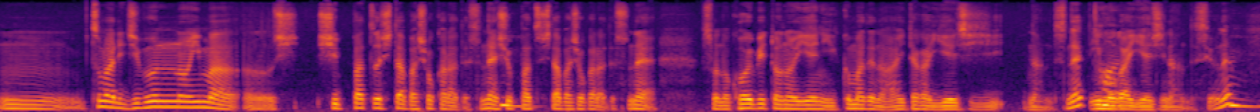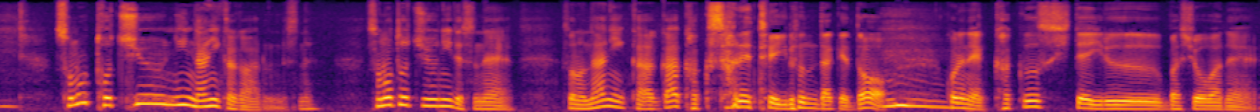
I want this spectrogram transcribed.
うん。つまり自分の今、出発した場所からですね、出発した場所からですね、その恋人の家に行くまでの間が家路なんですね。芋が家路なんですよね。うんその途中に何かがあるんですね。その途中にですね、その何かが隠されているんだけど、うんこれね、隠している場所はね、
